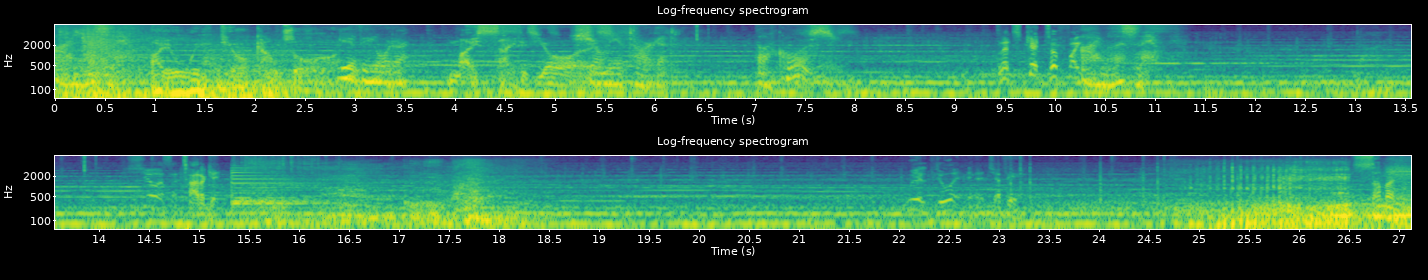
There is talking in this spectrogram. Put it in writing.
I'm listening. I await your counsel. Give the order. My sight is yours. Show me a target. Of course. Let's get to fighting. I'm listening. Show us a target. We'll do it in a jiffy. Summoning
